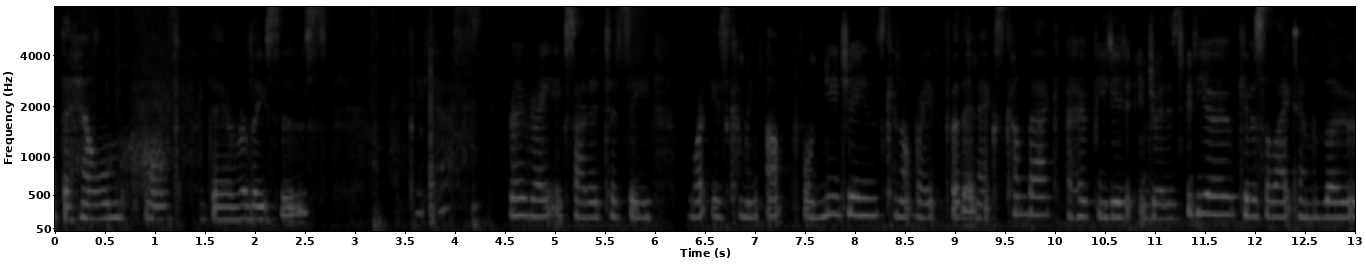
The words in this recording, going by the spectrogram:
at the helm of their releases. But yes, very, very excited to see what is coming up for New Jeans. Cannot wait for their next comeback. I hope you did enjoy this video. Give us a like down below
